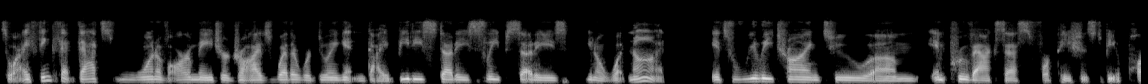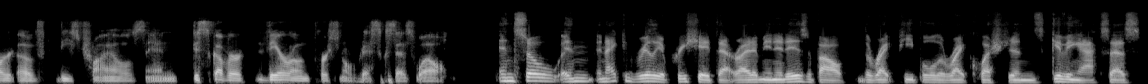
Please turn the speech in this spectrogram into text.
So I think that that's one of our major drives, whether we're doing it in diabetes studies, sleep studies, you know, whatnot. It's really trying to um, improve access for patients to be a part of these trials and discover their own personal risks as well. And so, and and I can really appreciate that, right? I mean, it is about the right people, the right questions, giving access.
